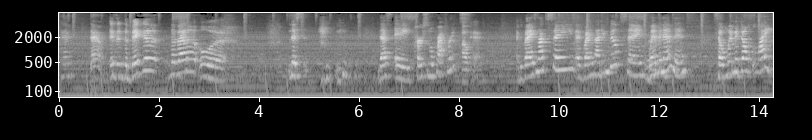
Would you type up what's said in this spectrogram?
Okay. Damn. Is it the bigger the better or Listen, that's a personal preference. okay? Everybody's not the same. Everybody's not even built the same. Women and men. Some women don't like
